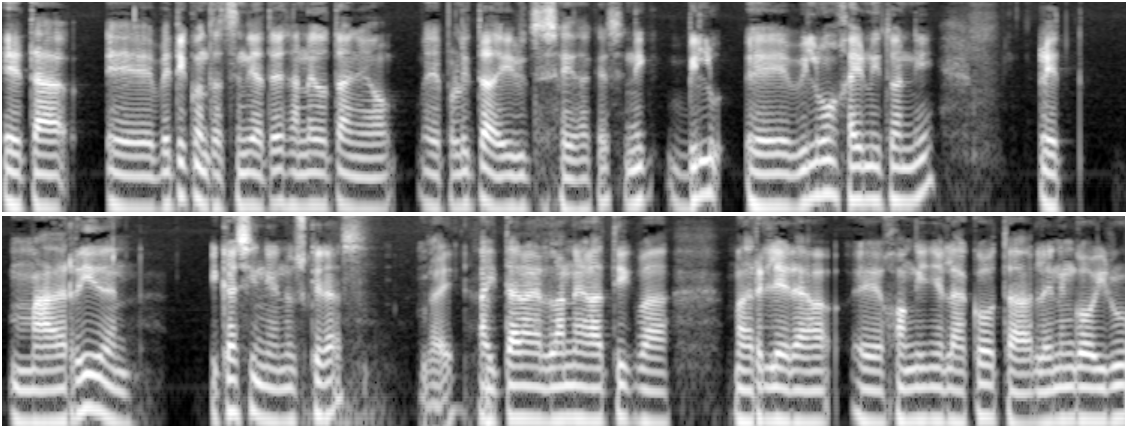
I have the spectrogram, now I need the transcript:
Eta e, beti kontatzen diat, ez, anedotan, e, polita irutze zaidak, ez? Nik bil, e, Bilbon jaio nituan ni, et Madriden ikasi nien euskeraz, Bai. aita lanegatik ba, Madrilera e, joan ginelako eta lehenengo hiru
